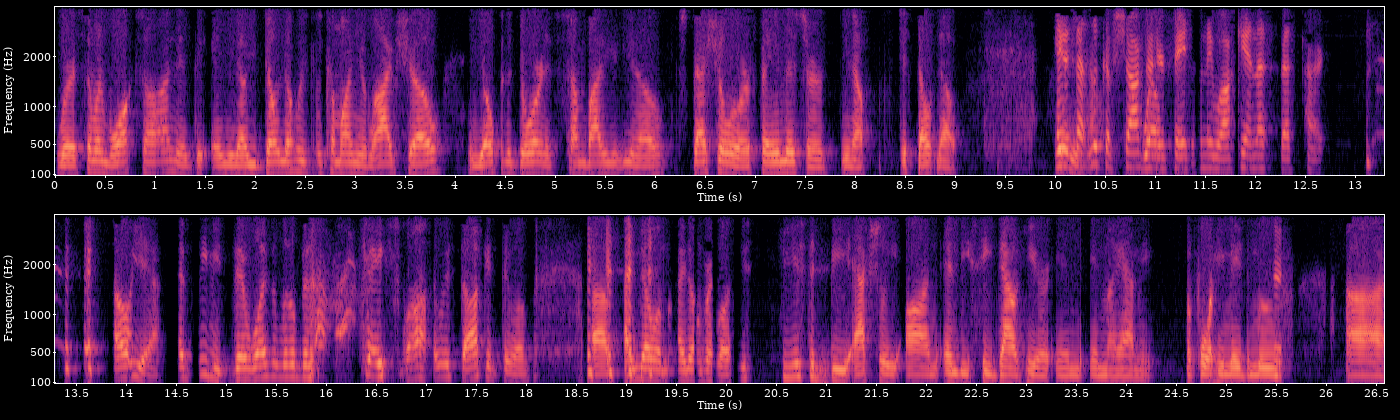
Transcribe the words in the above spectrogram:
where someone walks on, and, and you know you don't know who's going to come on your live show, and you open the door and it's somebody you know special or famous or you know just don't know. There's Anyhow, that look of shock well, on your face when they walk in. That's the best part. oh yeah, and believe me, there was a little bit on my face while I was talking to him. Um, I know him. I know him very well. He, he used to be actually on NBC down here in in Miami before he made the move uh,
